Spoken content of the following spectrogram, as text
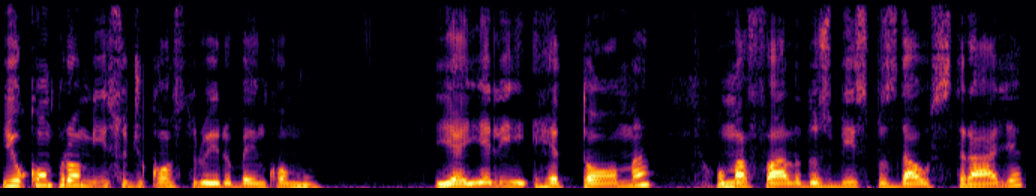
e o compromisso de construir o bem comum. E aí ele retoma uma fala dos bispos da Austrália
